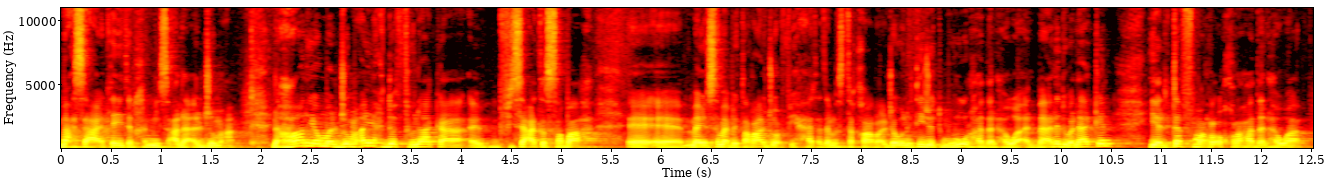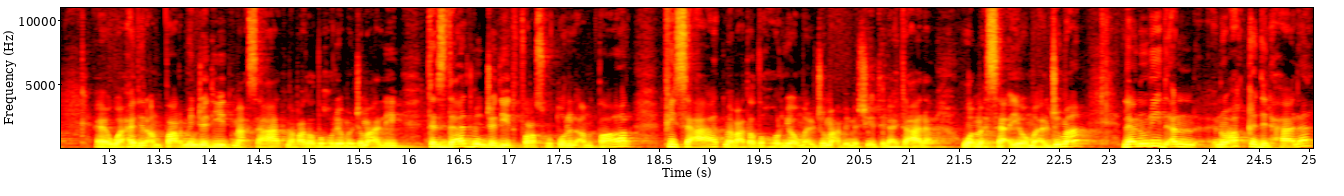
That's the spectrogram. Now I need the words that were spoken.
مع ساعات ليلة الخميس على الجمعة. نهار يوم الجمعة يحدث هناك آه، في ساعات الصباح آه، ما يسمى بتراجع في حالة عدم استقرار الجو نتيجة مرور هذا الهواء البارد ولكن يلتف مرة أخرى هذا الهواء وهذه الأمطار من جديد مع ساعات ما بعد ظهر يوم الجمعة لتزداد من جديد فرص هطول الأمطار في ساعات ما بعد ظهر يوم الجمعة بمشيئة الله تعالى ومساء يوم الجمعة. لا نريد أن نعقد الحالة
